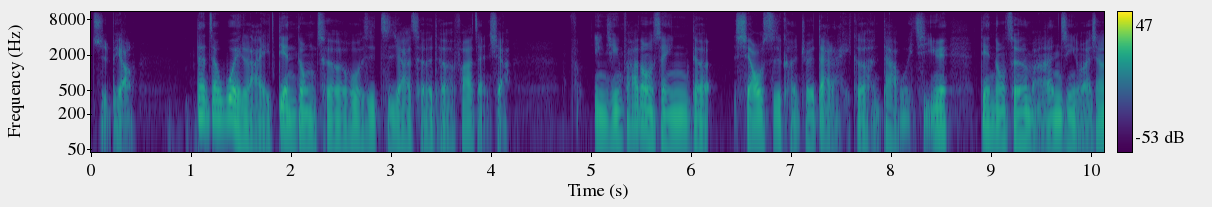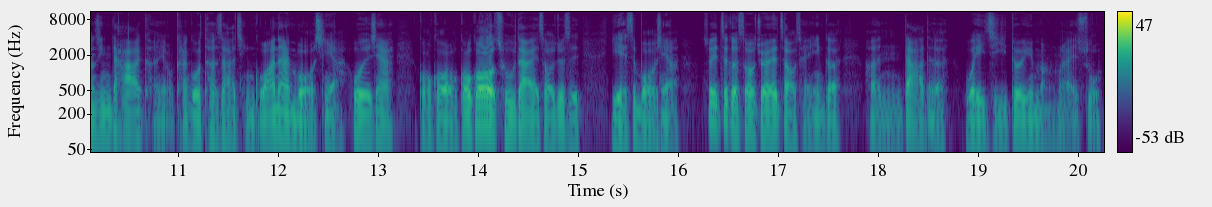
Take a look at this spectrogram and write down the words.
指标。但在未来电动车或者是自驾车的发展下，引擎发动声音的。消失可能就会带来一个很大的危机，因为电动车蛮安静嘛，相信大家可能有看过特斯拉经过，那摩线啊，或者现在狗狗狗狗的初代的时候，就是也是摩线啊，所以这个时候就会造成一个很大的危机，对于盲人来说，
